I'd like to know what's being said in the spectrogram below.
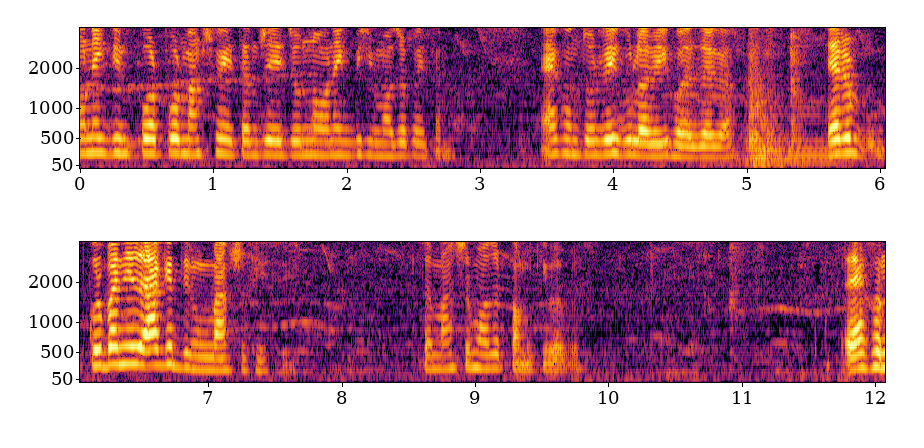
অনেকদিন পর পর মাংস খাইতাম যে এই জন্য অনেক বেশি মজা পাইতাম। এখন তো রেগুলারই হয়ে জায়গা এর কোরবানির আগের দিন মাংস খাইছি। তো মাংসের মজা কম কীভাবে? এখন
